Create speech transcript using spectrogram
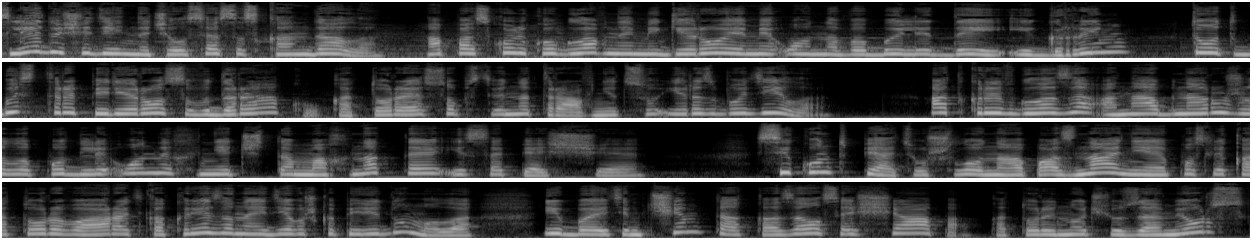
Следующий день начался со скандала, а поскольку главными героями онного были Дей и Грым, тот быстро перерос в драку, которая, собственно, травницу и разбудила. Открыв глаза, она обнаружила подле он их нечто мохнатое и сопящее. Секунд пять ушло на опознание, после которого орать как резаная девушка передумала, ибо этим чем-то оказался Щапа, который ночью замерз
